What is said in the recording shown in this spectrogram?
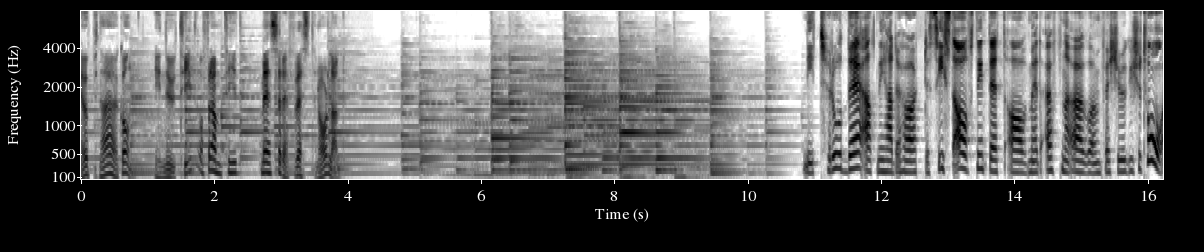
med öppna ögon i nutid och framtid med SRF Västernorrland. Ni trodde att ni hade hört det sista avsnittet av Med öppna ögon för 2022.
